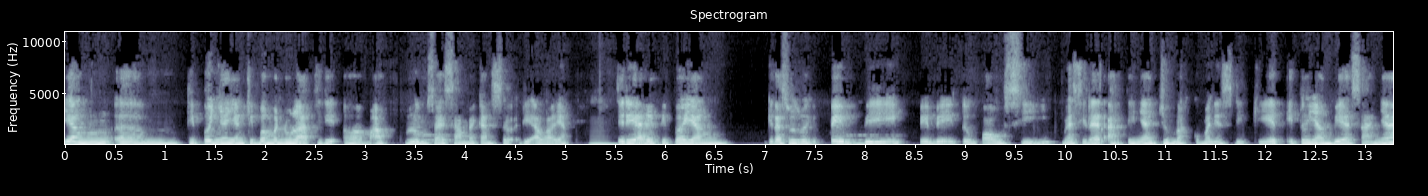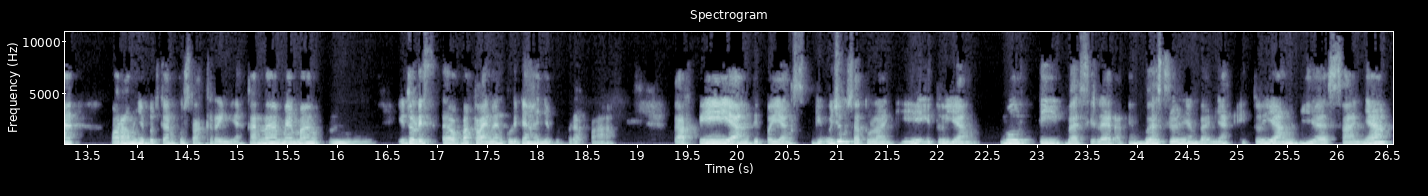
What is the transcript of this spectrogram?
yang em, tipenya yang tipe menular. Jadi em, maaf, belum saya sampaikan di awal ya. Hmm. Jadi ada tipe yang kita sebut sebagai PB. PB itu pausi basiler, artinya jumlah kumannya sedikit. Itu yang biasanya orang menyebutkan kusta kering ya, karena memang hmm, itu apa kelainan kulitnya hanya beberapa. Tapi yang tipe yang di ujung satu lagi itu yang multibasiler, artinya basilnya banyak, itu yang biasanya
